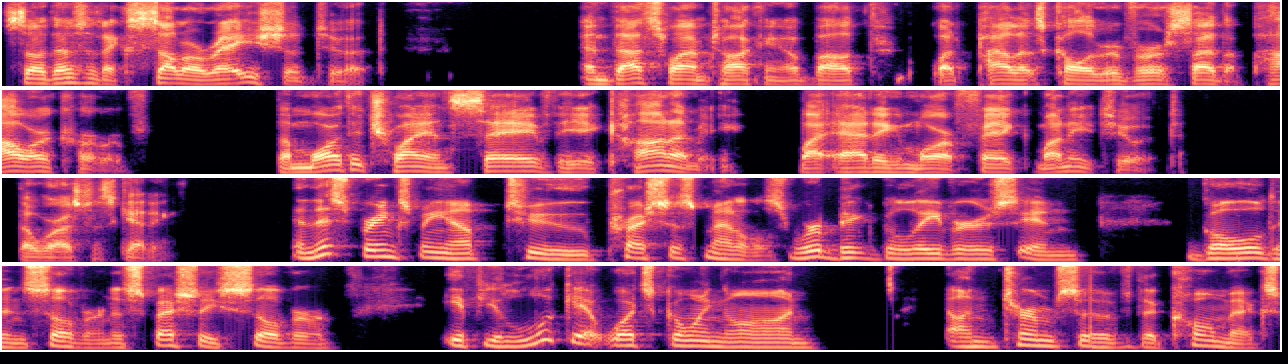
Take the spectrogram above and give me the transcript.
So there's an acceleration to it. And that's why I'm talking about what pilots call the reverse side of the power curve. The more they try and save the economy by adding more fake money to it, the worse it's getting. And this brings me up to precious metals. We're big believers in gold and silver, and especially silver. If you look at what's going on in terms of the COMEX,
